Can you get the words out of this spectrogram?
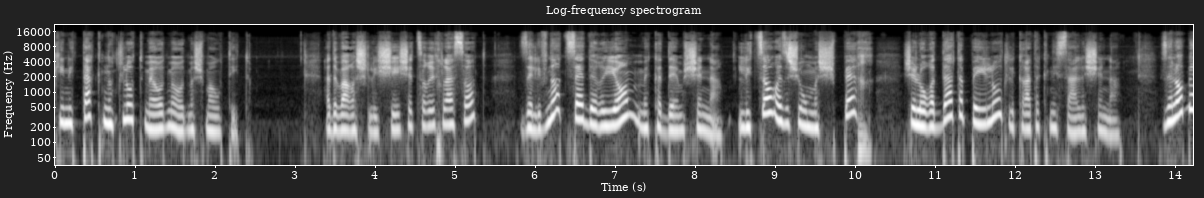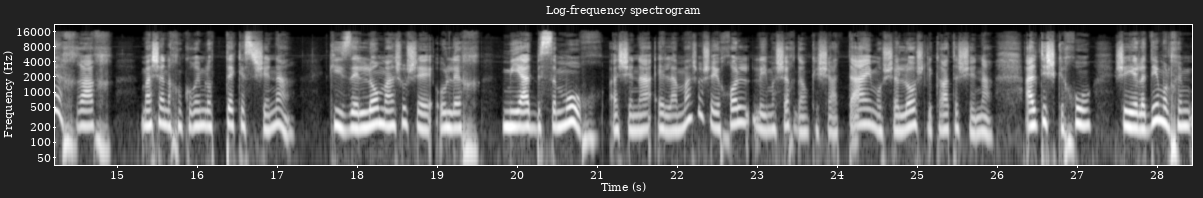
כי ניתקנו תלות מאוד מאוד משמעותית. הדבר השלישי שצריך לעשות זה לבנות סדר יום מקדם שינה. ליצור איזשהו משפך של הורדת הפעילות לקראת הכניסה לשינה. זה לא בהכרח מה שאנחנו קוראים לו טקס שינה, כי זה לא משהו שהולך מיד בסמוך השינה, אלא משהו שיכול להימשך גם כשעתיים או שלוש לקראת השינה. אל תשכחו שילדים הולכים,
